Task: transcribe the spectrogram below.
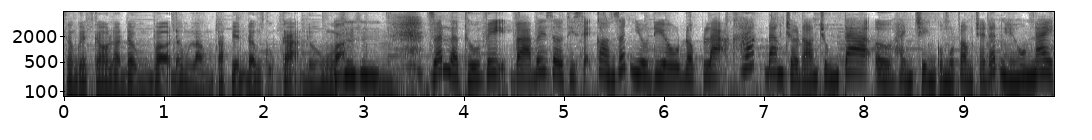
Giống cái câu là đồng vợ đồng lòng tắp biển đông cũng cạn đúng không ạ? ừ. Rất là thú vị và bây giờ thì sẽ còn rất nhiều điều độc lạ khác đang chờ đón chúng ta ở hành trình của một vòng trái đất ngày hôm nay.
